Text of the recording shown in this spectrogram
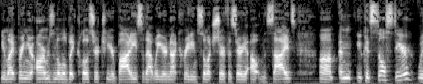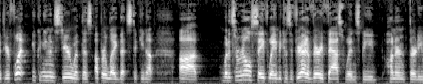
You might bring your arms in a little bit closer to your body so that way you're not creating so much surface area out on the sides. Um, and you could still steer with your foot. You can even steer with this upper leg that's sticking up. Uh, but it's a real safe way because if you're at a very fast wind speed, 130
